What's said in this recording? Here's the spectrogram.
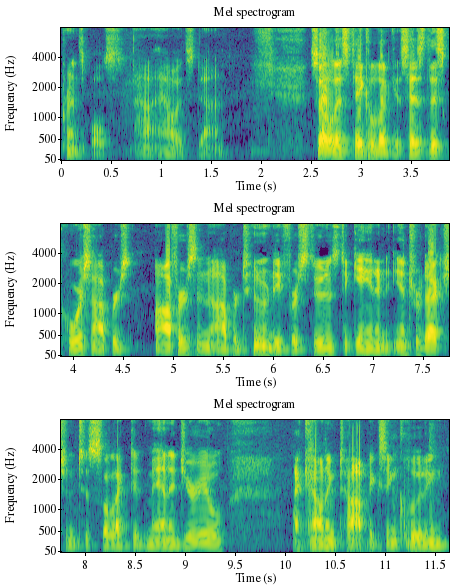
principles, how, how it's done. So let's take a look. It says this course offers, offers an opportunity for students to gain an introduction to selected managerial accounting topics, including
